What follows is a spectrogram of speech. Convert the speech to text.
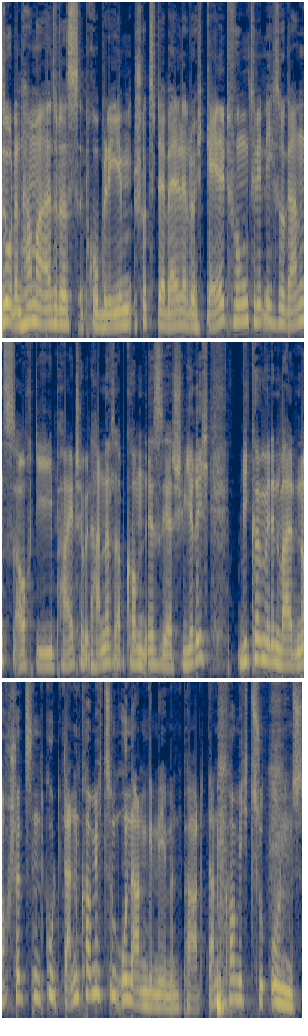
So, dann haben wir also das Problem, Schutz der Wälder durch Geld funktioniert nicht so ganz. Auch die Peitsche mit Handelsabkommen ist sehr schwierig. Wie können wir den Wald noch schützen? Gut, dann komme ich zum unangenehmen Part. Dann komme ich zu uns,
